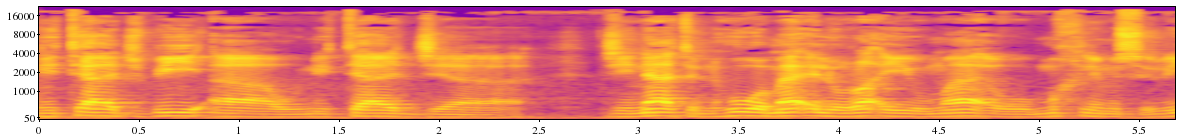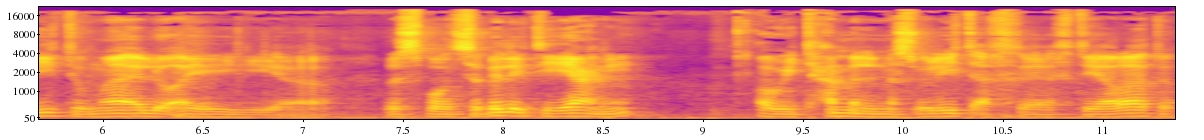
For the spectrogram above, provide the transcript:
نتاج بيئة ونتاج آه، جينات إنه هو ما له رأي وما ومخلي مسؤوليته وما له أي ريسبونسبيلتي يعني أو يتحمل مسؤولية اختياراته.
